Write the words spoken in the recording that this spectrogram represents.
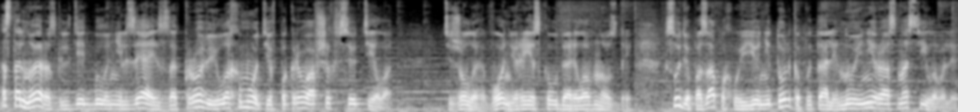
Остальное разглядеть было нельзя из-за крови и лохмотьев, покрывавших все тело. Тяжелая вонь резко ударила в ноздри. Судя по запаху, ее не только пытали, но и не раз насиловали.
